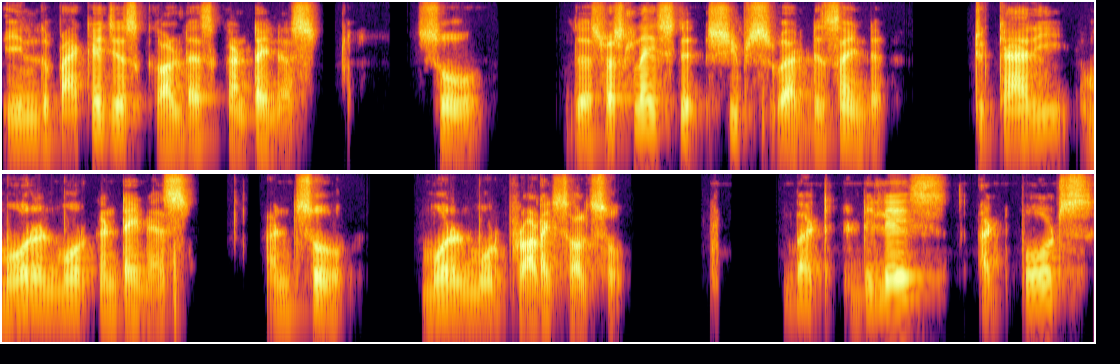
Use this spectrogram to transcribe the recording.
in the packages called as containers. So the specialized ships were designed to carry more and more containers and so more and more products also. But delays at ports,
